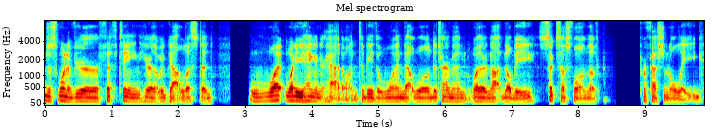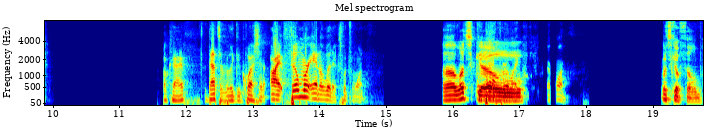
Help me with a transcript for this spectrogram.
just one of your 15 here that we've got listed. What what are you hanging your hat on to be the one that will determine whether or not they'll be successful in the professional league? Okay, that's a really good question. All right, film or analytics? Which one? Uh, let's Or both, or, go. like, one. let's go film.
